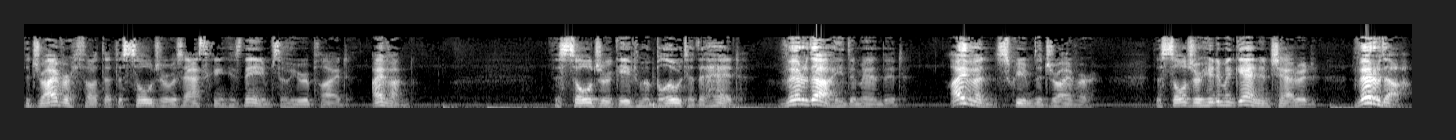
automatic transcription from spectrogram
The driver thought that the soldier was asking his name, so he replied, Ivan. The soldier gave him a blow to the head. Verda, he demanded. Ivan, screamed the driver. The soldier hit him again and shouted, Verda!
